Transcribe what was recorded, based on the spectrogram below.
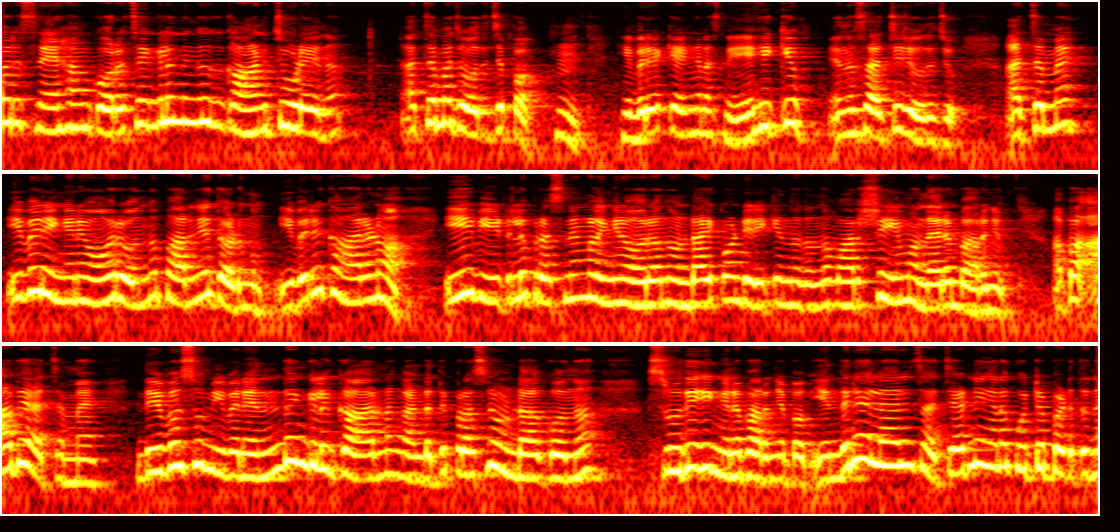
ഒരു സ്നേഹം കുറച്ചെങ്കിലും നിങ്ങൾക്ക് കാണിച്ചുകൂടെയെന്ന് അച്ചമ്മ ചോദിച്ചപ്പോൾ "ഹും, ഇവരെയൊക്കെ എങ്ങനെ സ്നേഹിക്കും? എന്ന് സച്ചി ചോദിച്ചു. അച്ചമ്മ ഇവരിങ്ങനെ ഓരോന്ന് പറഞ്ഞു തുടങ്ങും. ഇവർ കാരണമാ ഈ വീട്ടിൽ പ്രശ്നങ്ങൾ ഇങ്ങനെ ഓരോന്നും ഉണ്ടായിക്കൊണ്ടിരിക്കുന്നതെന്ന് വർഷയും അന്നേരം പറഞ്ഞു. അപ്പോൾ അതെ അച്ചമ്മ ദിവസവും ഇവൻ എന്തെങ്കിലും കാരണം കണ്ടെത്തി പ്രശ്നം ഉണ്ടാക്കുമെന്ന് ശ്രുതി ഇങ്ങനെ പറഞ്ഞപ്പം എന്തിനാ എല്ലാവരും സച്ചേട്ടനെ ഇങ്ങനെ കുറ്റപ്പെടുത്തുന്നത്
